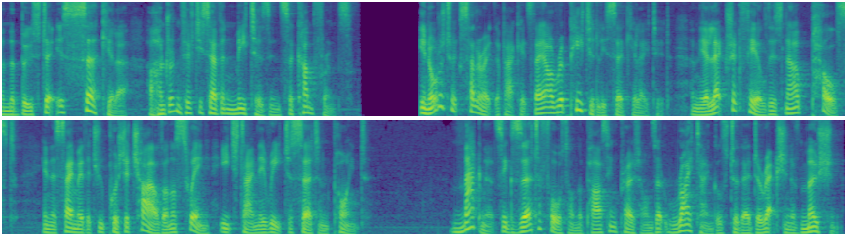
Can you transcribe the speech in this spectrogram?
and the booster is circular, 157 metres in circumference. In order to accelerate the packets, they are repeatedly circulated, and the electric field is now pulsed in the same way that you push a child on a swing each time they reach a certain point. Magnets exert a force on the passing protons at right angles to their direction of motion,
